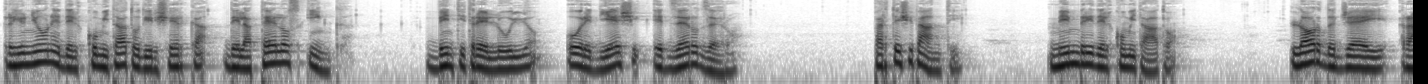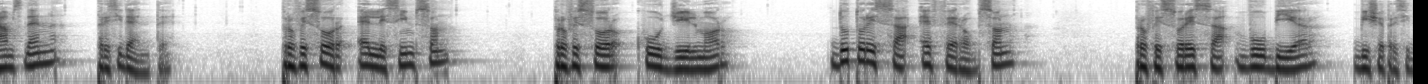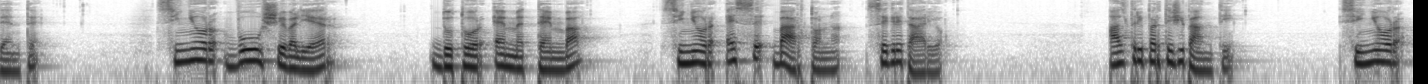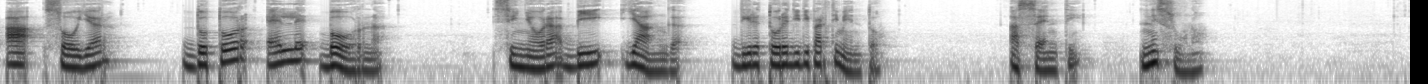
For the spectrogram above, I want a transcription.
Riunione del Comitato di ricerca della Telos Inc. 23 luglio, ore 10 e 00. Partecipanti Membri del Comitato Lord J. Ramsden, Presidente Professor L. Simpson Professor Q. Gilmore Dottoressa F. Robson Professoressa V. Beer, Vicepresidente Signor V. Chevalier Dottor M. Temba Signor S. Barton, Segretario Altri partecipanti Signor A. Sawyer Dottor L. Bourne Signora B. Young Direttore di Dipartimento Assenti Nessuno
